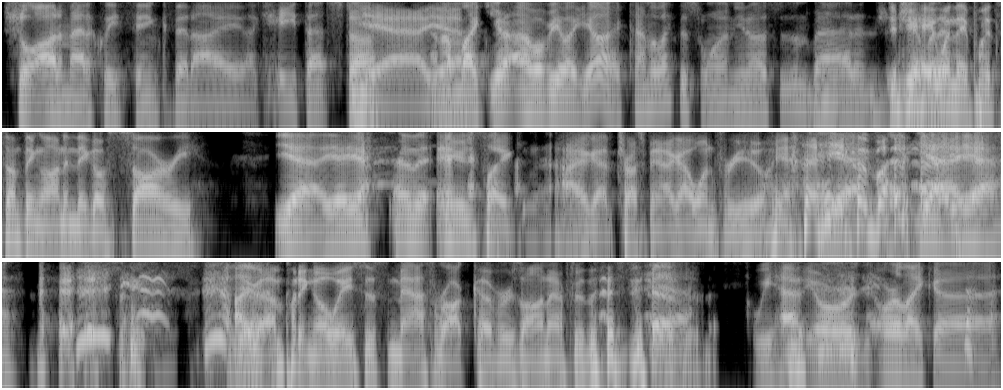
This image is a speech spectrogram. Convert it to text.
she'll automatically think that I like hate that stuff. Yeah, and yeah. I'm like, yeah, I will be like, yeah, I kind of like this one. You know, this isn't Mhm. bad. And Did yeah, you hate when it- they put something on and they go sorry? Yeah, yeah, yeah. And, then- and you're just like, I got trust me, I got one for you. Yeah, Yeah, but yeah, yeah. It's like, I, Yeah. I'm putting Oasis math rock covers on after this. Yeah. We have or or like uh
